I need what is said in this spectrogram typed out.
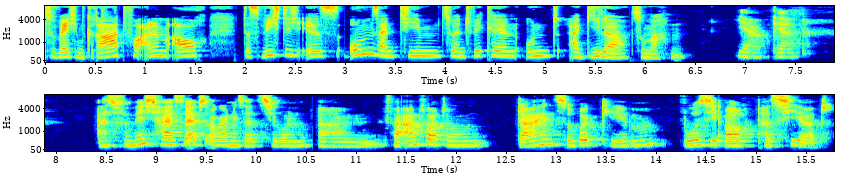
zu welchem Grad vor allem auch das wichtig ist, um sein Team zu entwickeln und agiler zu machen? Ja, gern. Also für mich heißt Selbstorganisation ähm, Verantwortung dahin zurückgeben, wo sie auch passiert.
